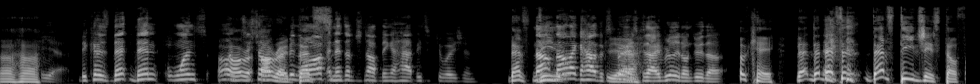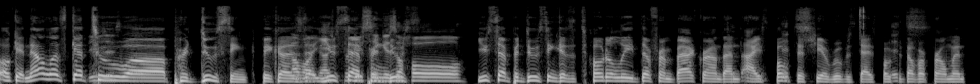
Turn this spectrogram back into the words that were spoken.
Uh huh. Yeah, because then then once once All you start all right, ripping them that's- off, it ends up just not being a happy situation. That's Not not like I have experience because I really don't do that. Okay, that, that, that's that's DJ stuff. Okay, now let's get DJ to uh, producing because Oh uh, gosh, you said producing is a produce- whole. you said producing is a totally different background, and I spoke to It's- Shia Rubinstein, I spoke to it's- Dover Perlman,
